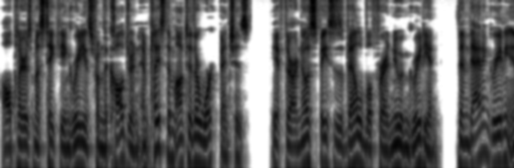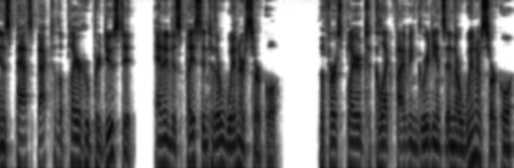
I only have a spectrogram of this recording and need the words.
All players must take the ingredients from the cauldron and place them onto their workbenches. If there are no spaces available for a new ingredient, then that ingredient is passed back to the player who produced it and it is placed into their winner circle. The first player to collect five ingredients in their winner circle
